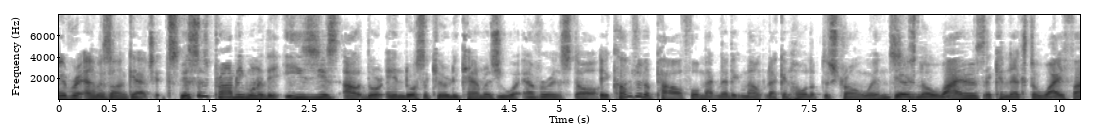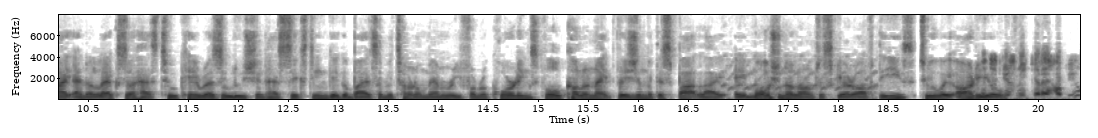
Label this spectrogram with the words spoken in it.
Favorite Amazon gadgets. This is probably one of the easiest outdoor indoor security cameras you will ever install. It comes with a powerful magnetic mount that can hold up to strong winds. There's no wires, it connects to Wi-Fi and Alexa, has 2K resolution, has 16 gigabytes of internal memory for recordings, full color night vision with the spotlight, a motion alarm to scare off thieves, two-way audio. Excuse me, can I help you?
